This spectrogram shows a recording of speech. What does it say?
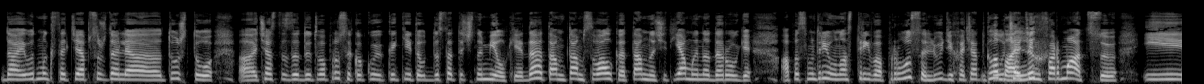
Да, и вот мы, кстати, обсуждали то, что часто задают вопросы, какой, какие-то вот достаточно мелкие, да, там, там свалка, там, значит, ямы на дороге. А посмотри, у нас три вопроса, люди хотят получать информацию, и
